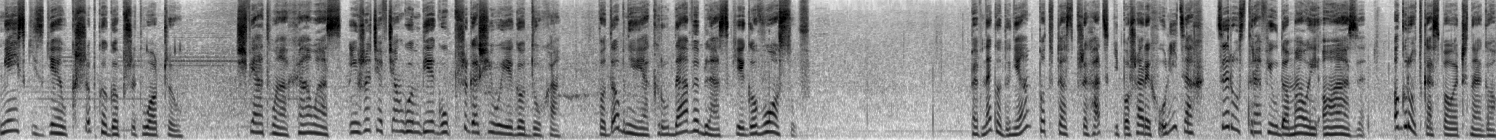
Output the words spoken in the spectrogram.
Miejski zgiełk szybko go przytłoczył. Światła, hałas i życie w ciągłym biegu przygasiły jego ducha, podobnie jak rudawy blask jego włosów. Pewnego dnia, podczas przechadzki po szarych ulicach, Cyrus trafił do małej oazy, ogródka społecznego.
